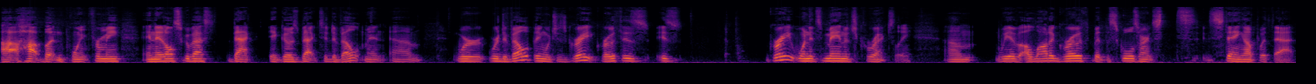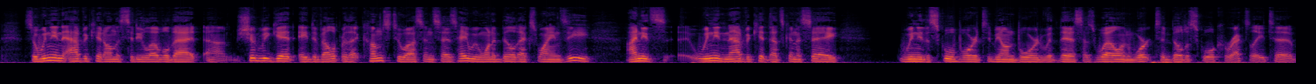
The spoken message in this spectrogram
a hot button point for me, and it also goes back back. It goes back to development. Um, we're we're developing, which is great. Growth is is great when it's managed correctly. Um, we have a lot of growth, but the schools aren't st- staying up with that. So we need an advocate on the city level that um, should we get a developer that comes to us and says, "Hey, we want to build X, Y, and Z," I need we need an advocate that's going to say, "We need the school board to be on board with this as well and work to build a school correctly to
